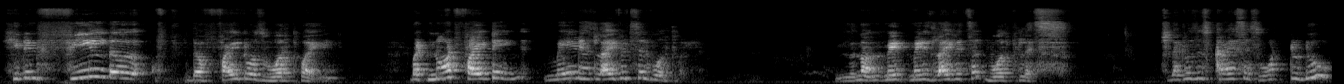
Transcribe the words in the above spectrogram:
he didn't feel the the fight was worthwhile but not fighting made his life itself worthwhile. No, made, made his life itself worthless. So that was his crisis, what to do?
